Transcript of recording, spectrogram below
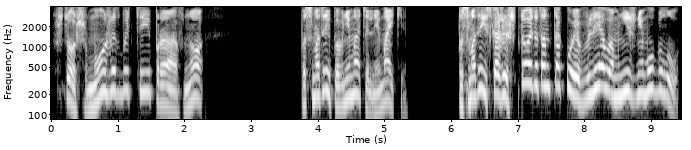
«Что ж, может быть, ты и прав, но...» «Посмотри повнимательней, Майки. Посмотри и скажи, что это там такое в левом нижнем углу?»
